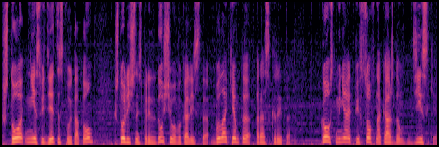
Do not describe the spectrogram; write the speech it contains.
что не свидетельствует о том, что личность предыдущего вокалиста была кем-то раскрыта. Ghost меняет певцов на каждом диске.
